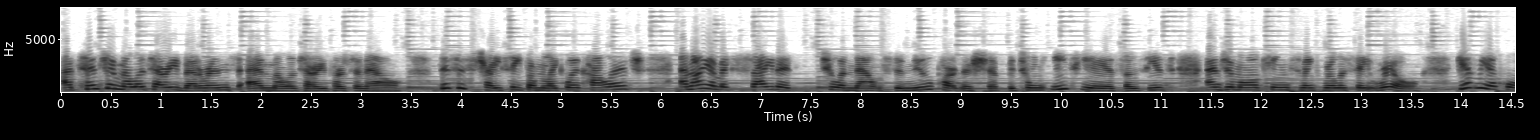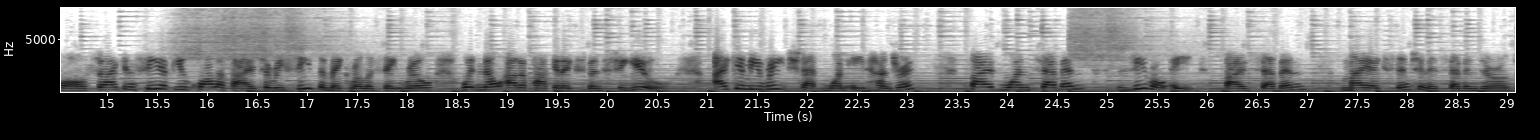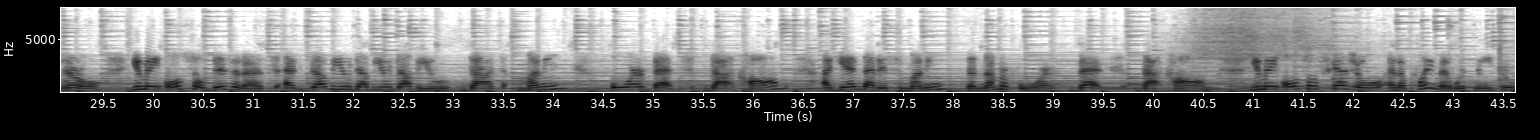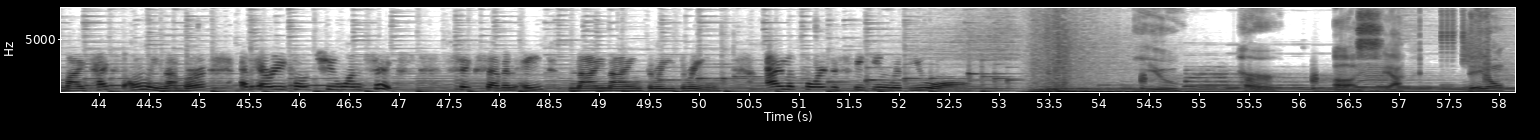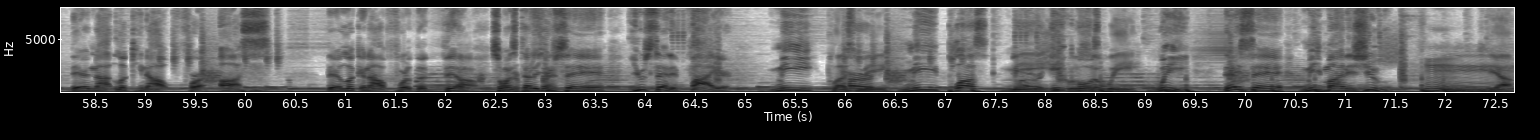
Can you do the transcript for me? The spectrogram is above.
Attention military veterans and military personnel. This is Tracy from Lakewood College, and I am excited to announce the new partnership between ETA Associates and Jamal King's Make Real Estate Real. Give me a call so I can see if you qualify to receive the Make Real Estate Real with no out of pocket expense to you. I can be reached at 1 800 517 0857. My extension is 700. You may also visit us at www.money4vets.com. Again, that is money, the number four, vets.com. You may also schedule an appointment with me through my text only number at area code 216 678 9933. I look forward to speaking with you all. You, her, us. Yeah. They don't, they're not looking out for us. They're looking out for the them. So instead of you saying, you said it, fire. Me Plus her, me. Me plus Me her equals a we. We. They saying me minus you. Hmm. Yeah.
